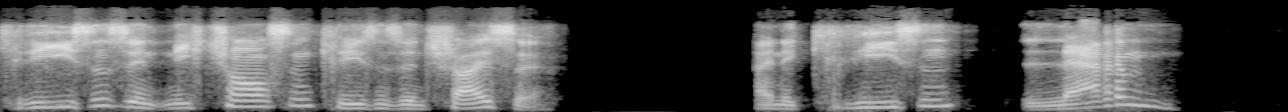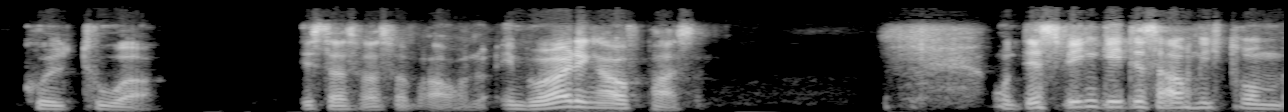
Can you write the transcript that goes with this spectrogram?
Krisen sind nicht Chancen, Krisen sind Scheiße. Eine Krisenlernkultur ist das, was wir brauchen. Im Wording aufpassen. Und deswegen geht es auch nicht darum,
